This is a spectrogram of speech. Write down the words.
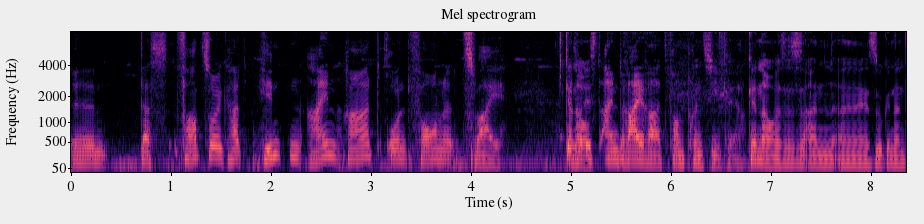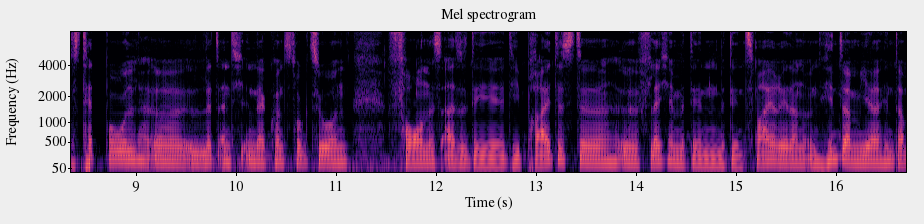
Ähm, das Fahrzeug hat hinten ein Rad und vorne zwei. Also genau. Also ist ein Dreirad vom Prinzip her. Genau, es ist ein äh, sogenanntes Tedpole äh, letztendlich in der Konstruktion. Vorne ist also die, die breiteste äh, Fläche mit den, mit den zwei Rädern und hinter mir, hinter,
